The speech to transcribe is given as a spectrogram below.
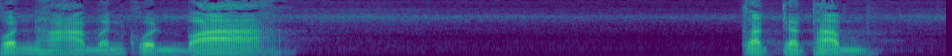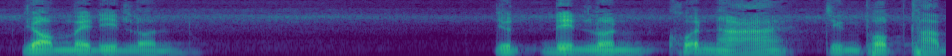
ค้นหาเหมือนคนบ้าสัจธรรมย่อมไม่ดิ้นรน หยุดดิ้นรนค้นหาจึงพบธรรม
